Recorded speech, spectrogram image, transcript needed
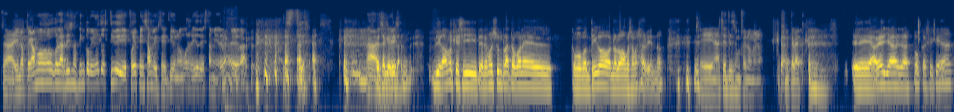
O sea, y nos pegamos con la risa cinco minutos, tío, y después pensamos y dice, tío, ¿no hemos reído de esta mierda, de verdad? Hostia. Ah, O sea sí, que diga- digamos que si tenemos un rato con él como contigo, no lo vamos a pasar bien, ¿no? Sí, Nachete es un fenómeno. Es un crack. Eh, a ver, ya las pocas que quedan.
